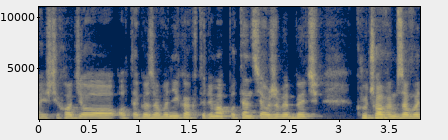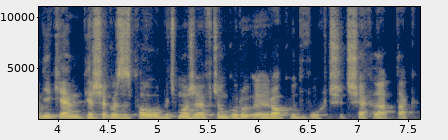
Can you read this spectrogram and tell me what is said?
jeśli chodzi o, o, tego zawodnika, który ma potencjał, żeby być kluczowym zawodnikiem pierwszego zespołu, być może w ciągu roku, dwóch, trzy, trzech lat, tak?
